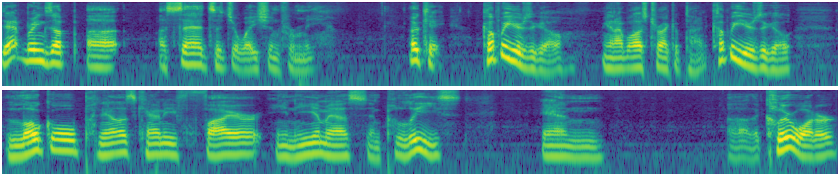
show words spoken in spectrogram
that brings up a sad situation for me. Okay, a couple years ago, and I've lost track of time, a couple years ago, local Pinellas County Fire and EMS and police and uh, the Clearwater,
